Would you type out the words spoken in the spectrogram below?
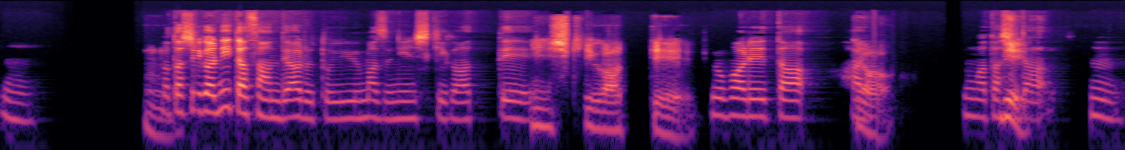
うんうん、私がリタさんであるというまず認識があって、認識があって、呼ばれた、はい、私だ。うん。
